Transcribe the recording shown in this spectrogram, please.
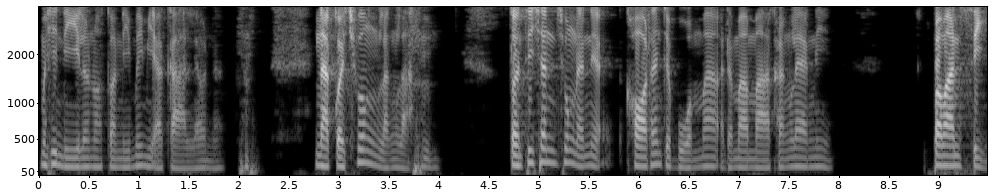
ไม่ใช่นี้แล้วเนาะตอนนี้ไม่มีอาการแล้วนะหนักกว่าช่วงหลังๆตอนที่ท่านช่วงนั้นเนี่ย คอท่านจะบวมมากอาตมามาครั้งแรกนี่ ประมาณสี่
